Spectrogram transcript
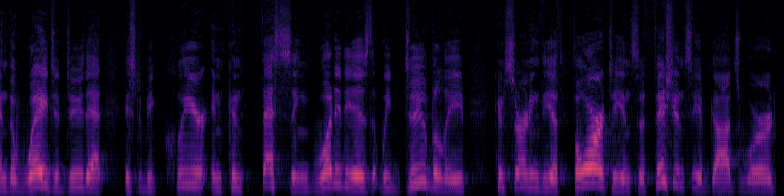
And the way to do that is to be clear in confessing what it is that we do believe concerning the authority and sufficiency of God's Word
